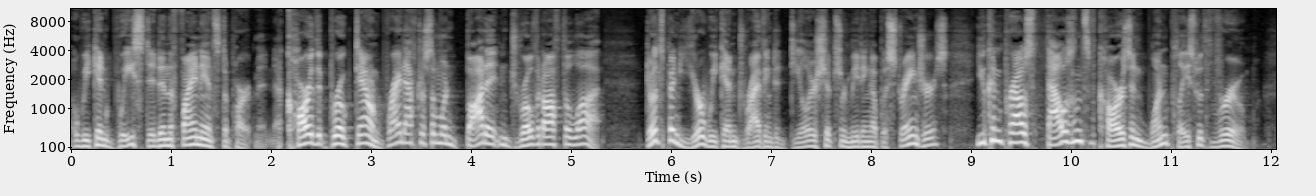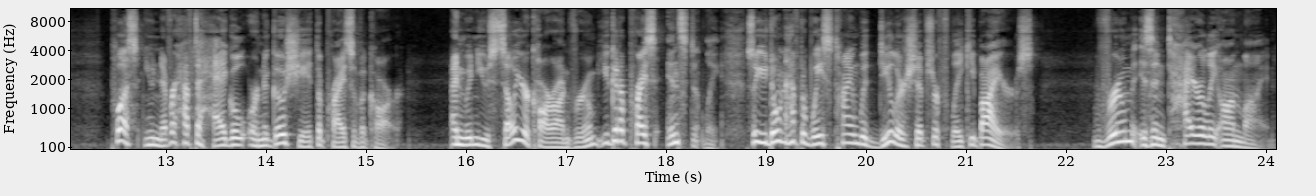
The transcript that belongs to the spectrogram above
A weekend wasted in the finance department, a car that broke down right after someone bought it and drove it off the lot. Don't spend your weekend driving to dealerships or meeting up with strangers. You can browse thousands of cars in one place with Vroom. Plus, you never have to haggle or negotiate the price of a car. And when you sell your car on Vroom, you get a price instantly, so you don't have to waste time with dealerships or flaky buyers. Vroom is entirely online.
